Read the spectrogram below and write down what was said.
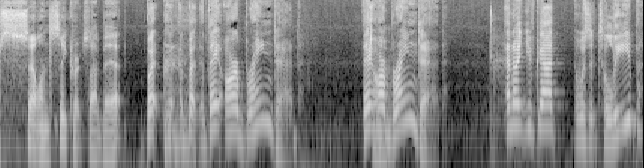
selling secrets. I bet. But but they are brain dead. They are brain dead. And I mean, you've got was it Tlaib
